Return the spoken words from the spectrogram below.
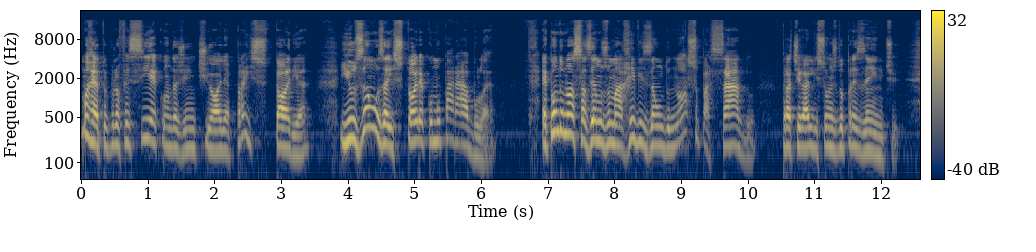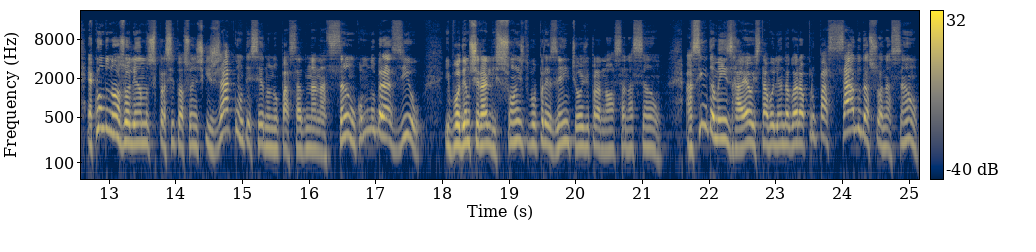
Uma retroprofecia é quando a gente olha para a história e usamos a história como parábola. É quando nós fazemos uma revisão do nosso passado para tirar lições do presente. É quando nós olhamos para situações que já aconteceram no passado na nação, como no Brasil, e podemos tirar lições do presente hoje para a nossa nação. Assim também Israel estava olhando agora para o passado da sua nação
